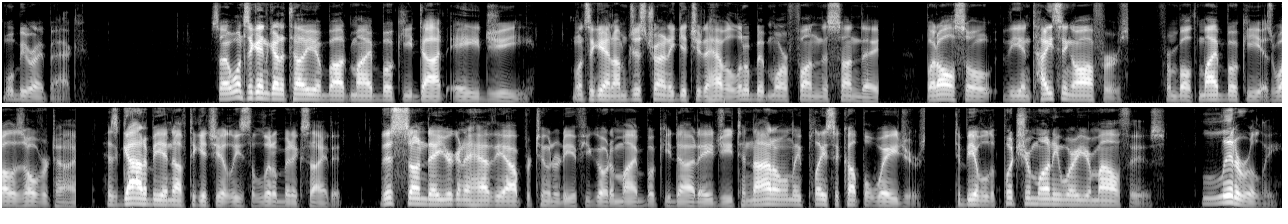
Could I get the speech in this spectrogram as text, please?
We'll be right back. So I once again got to tell you about mybookie.ag. Once again, I'm just trying to get you to have a little bit more fun this Sunday, but also the enticing offers from both MyBookie as well as Overtime has got to be enough to get you at least a little bit excited. This Sunday, you're going to have the opportunity, if you go to mybookie.ag, to not only place a couple wagers, to be able to put your money where your mouth is, literally,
